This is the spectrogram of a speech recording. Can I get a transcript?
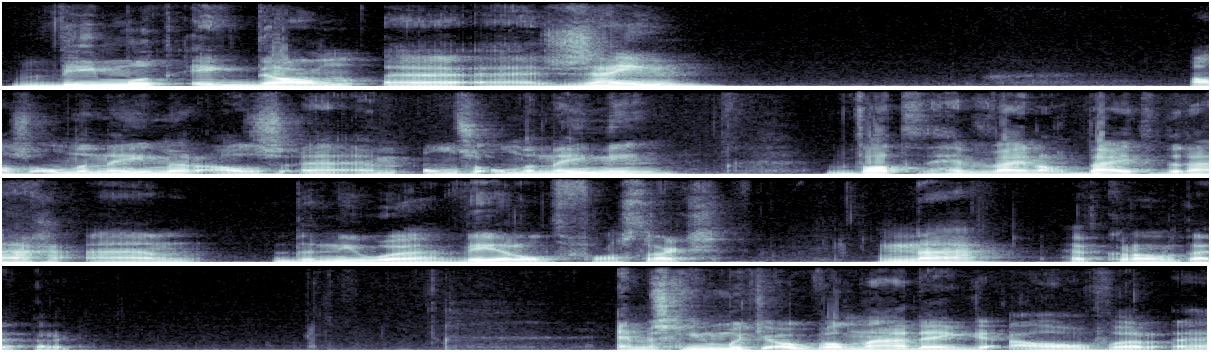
wie moet ik dan uh, uh, zijn als ondernemer, als uh, onze onderneming? Wat hebben wij nog bij te dragen aan de nieuwe wereld van straks, na het coronatijdperk? En misschien moet je ook wel nadenken over uh,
